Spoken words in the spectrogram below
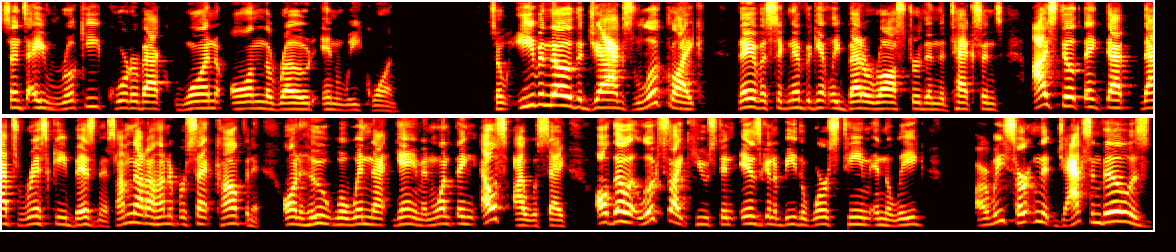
since a rookie quarterback won on the road in week one. So even though the Jags look like they have a significantly better roster than the Texans, I still think that that's risky business. I'm not 100% confident on who will win that game. And one thing else I will say, although it looks like Houston is going to be the worst team in the league, are we certain that Jacksonville is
